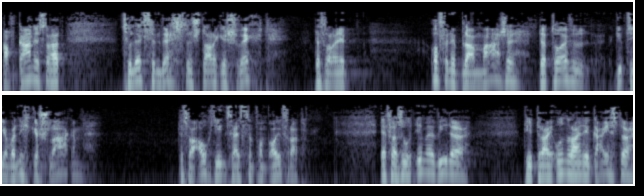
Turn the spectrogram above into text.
Afghanistan hat zuletzt den Westen stark geschwächt. Das war eine offene Blamage. Der Teufel gibt sich aber nicht geschlagen. Das war auch jenseits vom Euphrat. Er versucht immer wieder, die drei unreine Geister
